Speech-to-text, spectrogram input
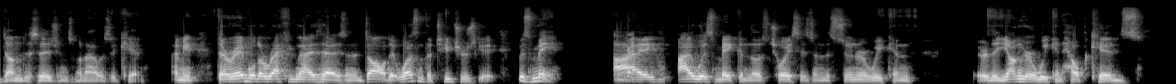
dumb decisions when i was a kid. I mean they're able to recognize that as an adult. It wasn't the teacher's it was me. Right. i i was making those choices and the sooner we can or the younger we can help kids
